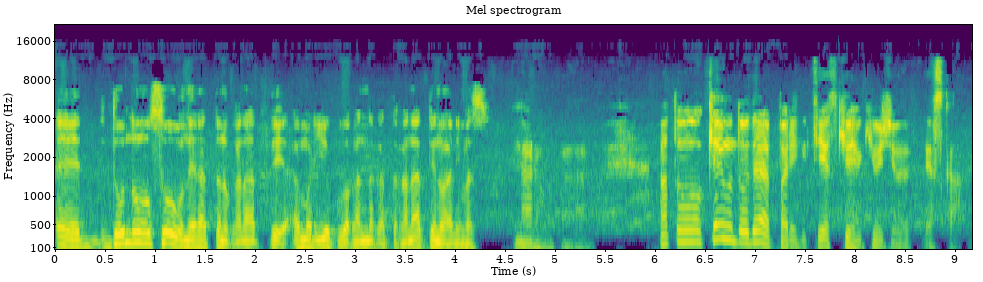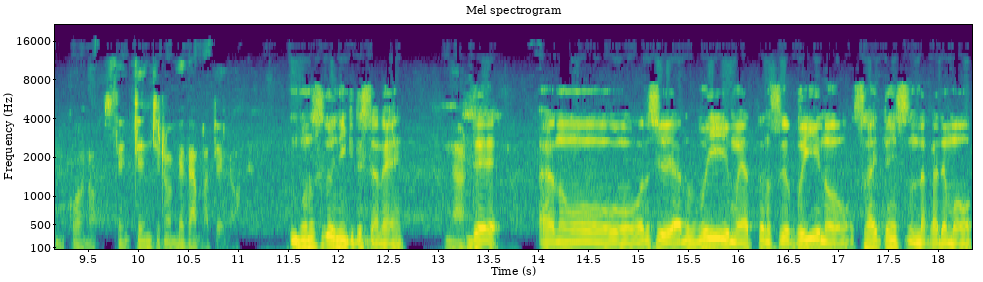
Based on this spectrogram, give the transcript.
えーどの層を狙ったのかなって、あんまりよくわかんなかったかなっていうのはあります。なるほど。あと、ケンウドではやっぱり TS990 ですか？向こうの展示の目玉というのは。ものすごい人気でしたね。なるほど。で、あのー私、あの、VE もやったんですけど、VE の採点室の中でも、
